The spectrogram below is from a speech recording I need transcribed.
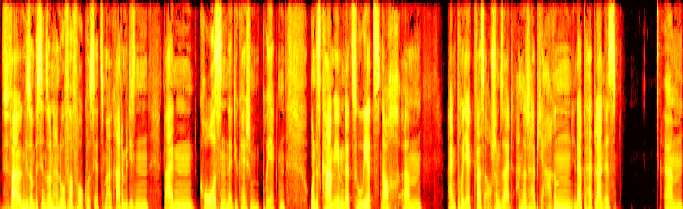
es war irgendwie so ein bisschen so ein Hannover-Fokus jetzt mal, gerade mit diesen beiden großen Education-Projekten. Und es kam eben dazu jetzt noch ähm, ein Projekt, was auch schon seit anderthalb Jahren in der Pipeline ist. Ähm,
